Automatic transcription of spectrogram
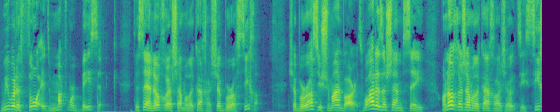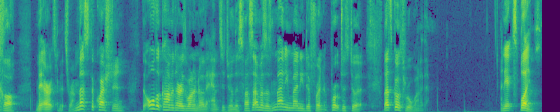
We would have thought it's much more basic to say Shemaim. Why does Hashem say? That's the question that all the commentaries want to know the answer to. And this Sfas Emes has many, many different approaches to it. Let's go through one of them. And he explains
